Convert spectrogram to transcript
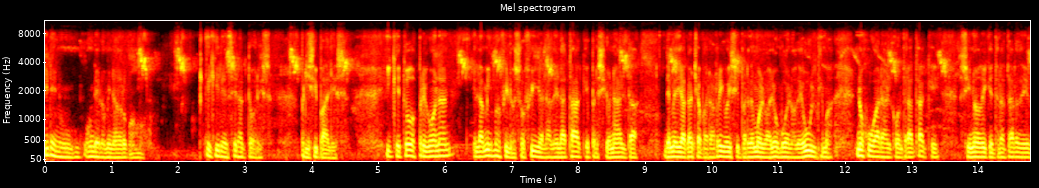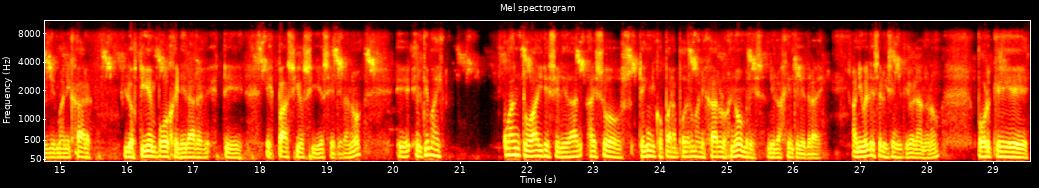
tienen un, un denominador común, que quieren ser actores principales y que todos pregonan la misma filosofía, la del ataque, presión alta, de media cancha para arriba y si perdemos el balón, bueno, de última, no jugar al contraataque, sino de que tratar de, manejar los tiempos, generar este, espacios y etcétera, ¿no? Eh, el tema es cuánto aire se le dan a esos técnicos para poder manejar los nombres de la gente que trae. A nivel de selección que estoy hablando, ¿no? Porque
